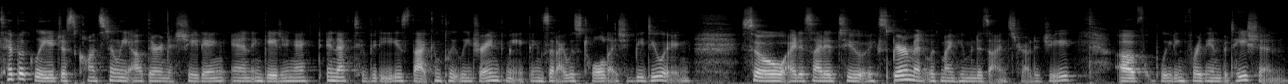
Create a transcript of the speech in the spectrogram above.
typically just constantly out there initiating and engaging in activities that completely drained me, things that I was told I should be doing. So I decided to experiment with my human design strategy of waiting for the invitation.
